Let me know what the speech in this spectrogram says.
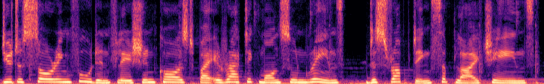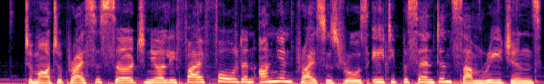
due to soaring food inflation caused by erratic monsoon rains disrupting supply chains. Tomato prices surged nearly fivefold and onion prices rose 80% in some regions.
